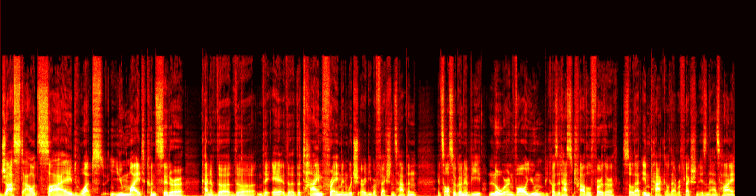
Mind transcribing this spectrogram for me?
just outside what you might consider kind of the the the air, the the time frame in which early reflections happen. It's also going to be lower in volume because it has to travel further, so that impact of that reflection isn't as high.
